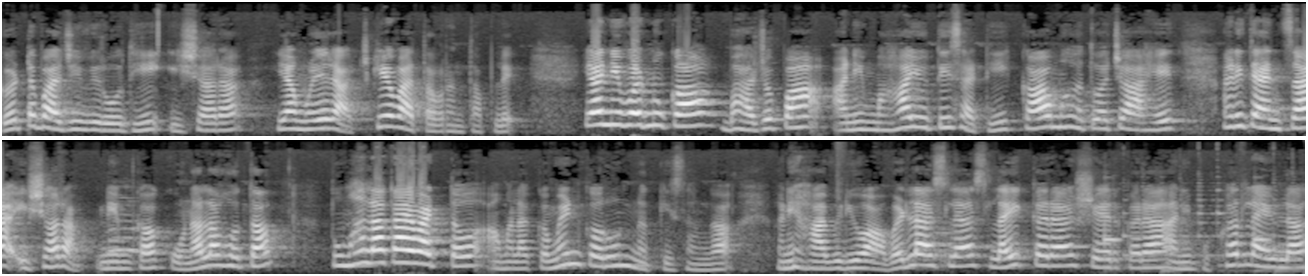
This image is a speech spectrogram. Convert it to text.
गटबाजी विरोधी इशारा यामुळे राजकीय वातावरण तापले. या निवडणुका भाजपा आणि महायुतीसाठी का महत्त्वाच्या आहेत आणि त्यांचा इशारा नेमका कोणाला होता? तुम्हाला काय वाटतं? आम्हाला कमेंट करून नक्की सांगा. आणि हा व्हिडिओ आवडला असल्यास लाईक करा शेअर करा आणि भुखर लाईव्हला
